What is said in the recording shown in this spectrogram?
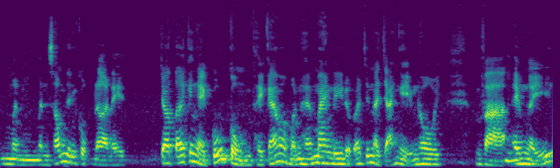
mình mình sống trên cuộc đời này cho tới cái ngày cuối cùng thì cái mà mình thể mang đi được đó chính là trải nghiệm thôi. Và ừ. em nghĩ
